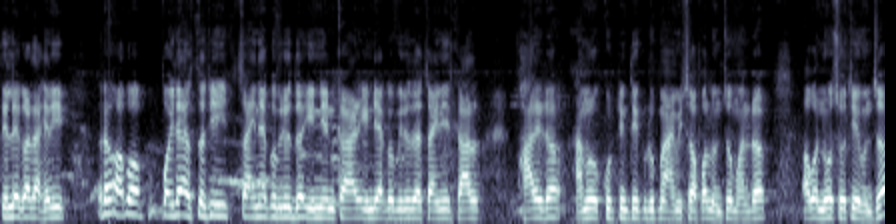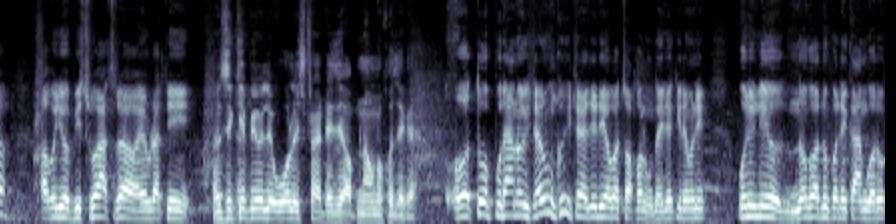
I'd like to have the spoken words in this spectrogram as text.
त्यसले गर्दाखेरि र अब पहिला जस्तो चाहिँ चाइनाको विरुद्ध इन्डियन कार्ड इन्डियाको विरुद्ध चाइनिज कार्ड फालेर हाम्रो कूटनीतिक रूपमा हामी सफल हुन्छौँ भनेर अब नसोचे हुन्छ। अब यो विश्वास र एउटा चाहिँ भनेपछि केपी ओलीले ओल्ड स्ट्राटेजी अप्नाउन खोजेका? हो त्यो पुरानो स्ट्राटेजी उनको स्ट्राटेजी अब सफल हुँदैन किनभने उनीले नगर्नुपर्ने काम गरौँ।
